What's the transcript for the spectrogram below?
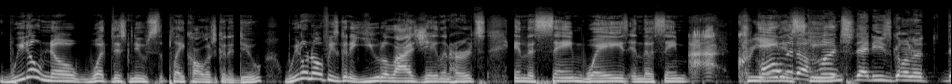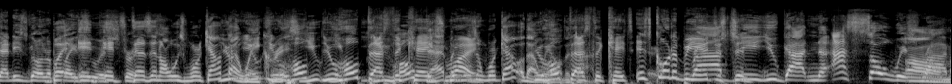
We don't know what this new play caller is going to do. We don't know if he's going to utilize Jalen Hurts in the same ways, in the same Call creative it a schemes. hunch that he's gonna that he's gonna But play it, to his it doesn't always work out You- that way, you- Chris. You hope, you, hope that's you the hope case, that, but right? It doesn't work out that you way. all hope the that's time. the case. It's going to be Rob interesting. G, you got. No, I so wish Oh, Rob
